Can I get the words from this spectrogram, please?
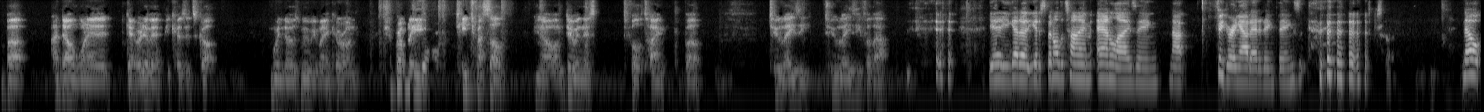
but I don't want to get rid of it because it's got Windows Movie Maker on. Should probably Yeah. teach myself. You know, I'm doing this full time, but too lazy. Too lazy for that. yeah, you gotta, you gotta spend all the time analyzing, not figuring out editing things. now,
